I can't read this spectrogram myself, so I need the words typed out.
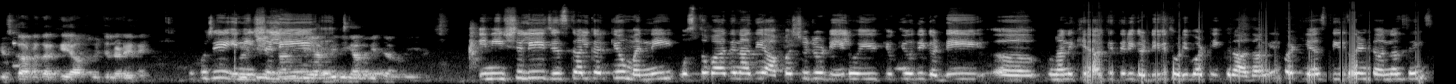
ਇਸ ਕਾਰਨ ਕਰਕੇ ਆਪਸ ਵਿੱਚ ਲੜੇ ਨੇ। ਜੀ ਇਨੀਸ਼ੀਅਲੀ ਦੀ ਗੱਲ ਵੀ ਚੱਲ ਰਹੀ ਇਨੀਸ਼ੀਅਲੀ ਜਿਸ ਗੱਲ ਕਰਕੇ ਉਹ ਮੰਨੀ ਉਸ ਤੋਂ ਬਾਅਦ ਇਹਨਾਂ ਦੀ ਆਪਸ ਵਿੱਚ ਜੋ ਡੀਲ ਹੋਈ ਕਿਉਂਕਿ ਉਹਦੀ ਗੱਡੀ ਉਹਨਾਂ ਨੇ ਕਿਹਾ ਕਿ ਤੇਰੀ ਗੱਡੀ ਵੀ ਥੋੜੀ ਬਹੁਤ ਠੀਕ ਕਰਾ ਦਾਂਗੇ but yes these are internal things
